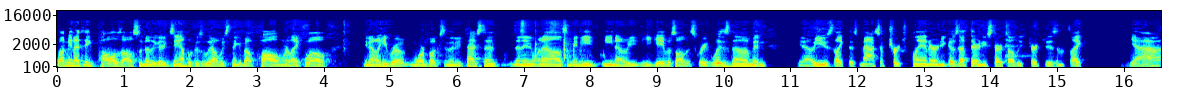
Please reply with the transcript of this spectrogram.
Well, I mean, I think Paul's also another good example because we always think about Paul and we're like, well, you know, he wrote more books in the New Testament than anyone else. I mean, he, you know, he, he gave us all this great wisdom and, you know, he was like this massive church planner and he goes out there and he starts all these churches and it's like, yeah,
